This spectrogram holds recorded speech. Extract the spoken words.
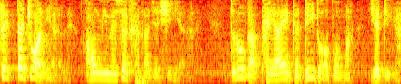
စိတ်တက်ကြွနေရတာလေအောင်မြင်မယ်ဆိုခံစားချက်ရှိနေရတာလေသူတို့ကဖခင်ရဲ့ဂတိတော်အပေါ်မှာရက်တည်တာ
